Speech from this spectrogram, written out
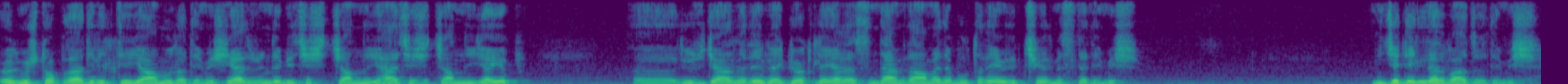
Ölmüş toprağa dirilttiği yağmurla demiş. Yeryüzünde bir çeşit canlıyı, her çeşit canlıyı yayıp e, rüzgarları ve gökle yer arasında emre amede bulutları evirip çevirmesine demiş. Nice deliller vardır demiş.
